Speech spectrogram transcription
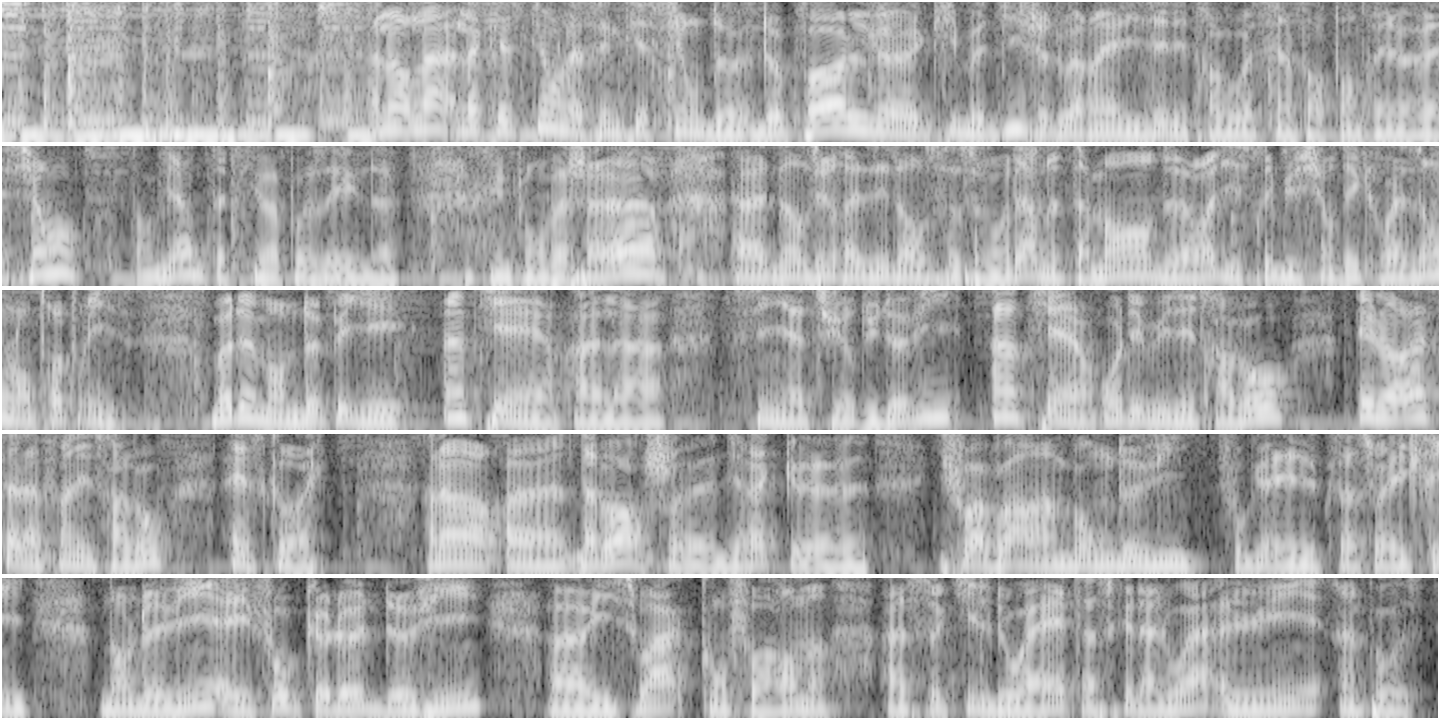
Alors là, la question, là, c'est une question de, Paul euh, qui me dit je dois réaliser des travaux assez importants de rénovation. Tant bien, peut-être qu'il va poser une, une pompe à chaleur euh, dans une résidence secondaire, notamment de redistribution des cloisons. L'entreprise me demande de payer un tiers à la signature du devis, un tiers au début des travaux et le reste à la fin des travaux. Est-ce correct? Alors, euh, d'abord, je dirais qu'il faut avoir un bon devis. Il faut que, ça soit écrit dans le devis et il faut que le devis il soit conforme à ce qu'il doit être, à ce que la loi lui impose.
